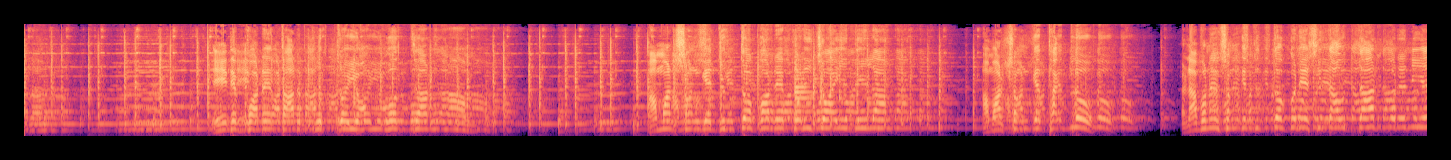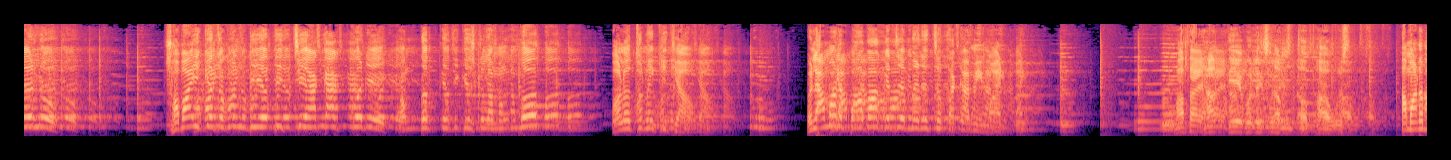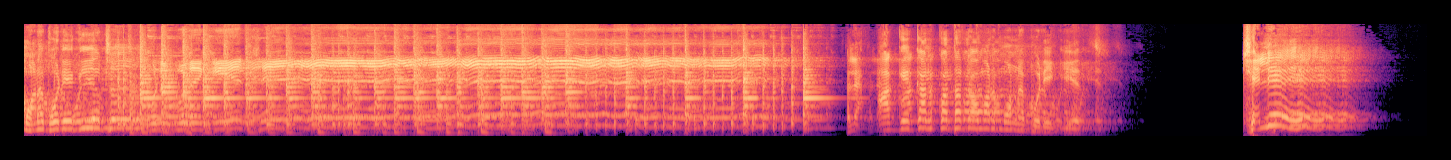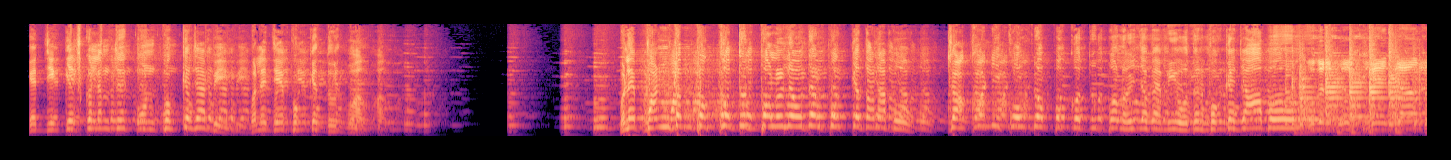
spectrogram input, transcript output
এরপরে তার পুত্রই অঙ্গদ যার নাম। আমার সঙ্গে যুদ্ধ করে পরিচয় দিলাম। আমার সঙ্গে থাকল, রাবণের সঙ্গে যুদ্ধ করে সীতা উদ্ধার করে নিয়ে এলো। সবাইকে যখন দিয়ে দিচ্ছি এক এক করে অঙ্গদকে জিজ্ঞেস করলাম অঙ্গদ বলো তুমি কি চাও? বলে আমার বাবাকে যে মেরেছে তাকে আমি মারবো। মাথায় হাত দিয়ে বলেছিলাম তথা অবস্থা। আমার মনে পড়ে গিয়েছে। মনে পড়ে গিয়েছে। আগেকার কথাটা আমার মনে পড়ে গিয়েছে। ছেলে কে জিজ্ঞেস করলাম তুই কোন পক্ষে যাবি? বলে যে পক্ষে দুর্বল। বলে পাণ্ডব পক্ষ দুর্বল হলে ওদের পক্ষে দাঁড়াবো। যখনই কৌরব পক্ষ দুর্বল হয়ে যাবে আমি ওদের পক্ষে যাব। ওদের পক্ষে যাব।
